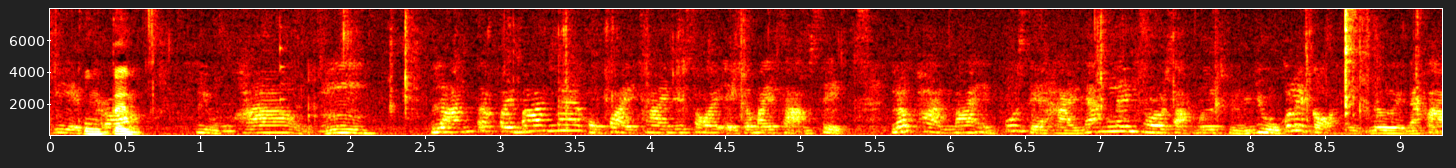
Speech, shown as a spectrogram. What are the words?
เหตุกุ้งเต้นพราะ หิวข้าว อืม หลังจากไปบ้านแม่ของฝ่ายชายในซอยเอกมัย 30 แล้วผ่านมาเห็นผู้เสียหายนั่งเล่นโทรศัพท์มือถืออยู่ก็เลยก่อเหตุเลยนะคะ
